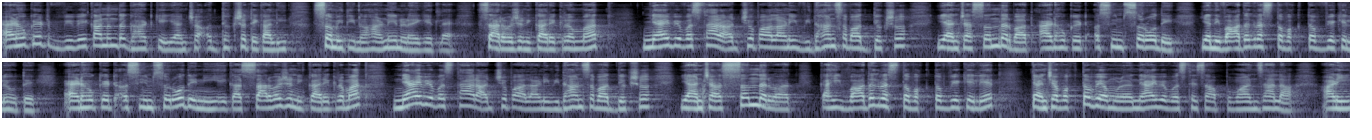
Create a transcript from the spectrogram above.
ॲडव्होकेट विवेकानंद घाटके यांच्या अध्यक्षतेखाली समितीनं हा निर्णय घेतला आहे सार्वजनिक कार्यक्रमात न्यायव्यवस्था राज्यपाल आणि विधानसभा अध्यक्ष यांच्या संदर्भात ॲडव्होकेट असीम सरोदे यांनी वादग्रस्त वक्तव्य केले होते. ॲडव्होकेट असीम सरोदेंनी एका सार्वजनिक कार्यक्रमात न्यायव्यवस्था राज्यपाल आणि विधानसभा अध्यक्ष यांच्या संदर्भात काही वादग्रस्त वक्तव्य केले आहेत. त्यांच्या वक्तव्यामुळे न्यायव्यवस्थेचा अपमान झाला आणि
